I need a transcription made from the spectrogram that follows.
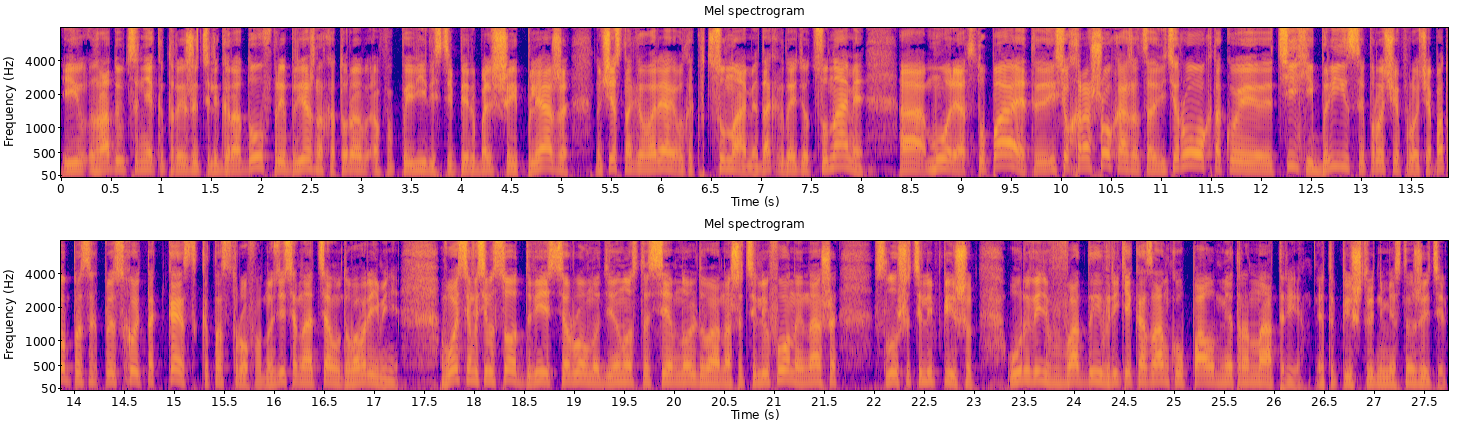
И радуются некоторые жители городов прибрежных, которые появились теперь большие пляжи. Но, честно говоря, вот как в цунами, да, когда идет цунами, а, море отступает, и все хорошо, кажется, ветерок такой тихий, бриз и прочее, прочее. А потом происходит такая катастрофа. Но здесь она оттянута во времени. 8 800 200 ровно 9702. Наши телефоны телефона, и наши слушатели пишут. Уровень воды в реке Казанка упал метра на три. Это пишет видно местный житель.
